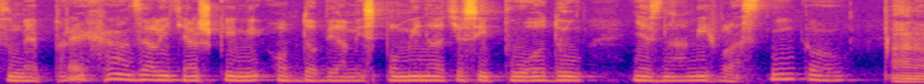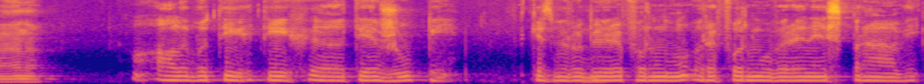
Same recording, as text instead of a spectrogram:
sme prechádzali ťažkými obdobiami. Spomínate si pôdu neznámych vlastníkov? Áno, áno. Alebo tých, tých, e, tie župy, keď sme robili reformu, reformu verejnej správy. E,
